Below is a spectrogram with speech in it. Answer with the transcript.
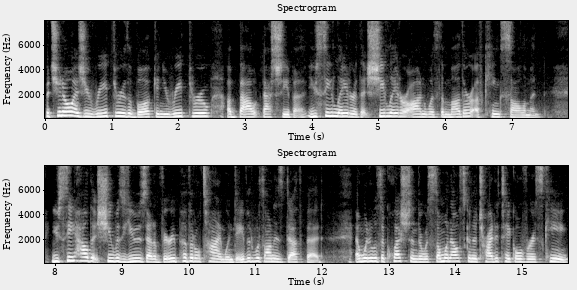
But you know, as you read through the book and you read through about Bathsheba, you see later that she later on was the mother of King Solomon. You see how that she was used at a very pivotal time when David was on his deathbed and when it was a question, there was someone else going to try to take over as king.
